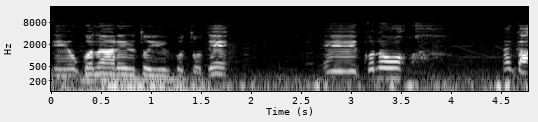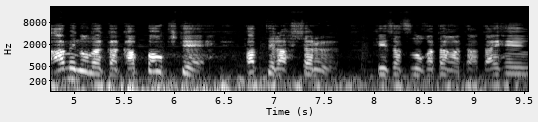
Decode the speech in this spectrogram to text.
えー、行われるということで、えー、この、なんか雨の中、カッパを着て立ってらっしゃる警察の方々、大変、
